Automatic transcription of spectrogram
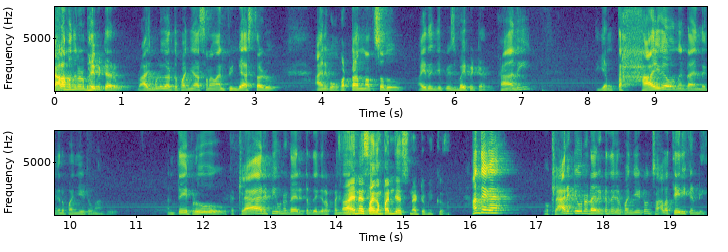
చాలామంది నన్ను భయపెట్టారు. రాజమౌళి గారితో పని చేస్తున్నాం ఆయన పిండేస్తాడు ఆయనకు ఒక పట్టాన్ని నచ్చదు ఐదని చెప్పేసి భయపెట్టారు. కానీ ఎంత హాయిగా ఉందంటే ఆయన దగ్గర పనిచేయటం నాకు. అంతే ఇప్పుడు ఒక క్లారిటీ ఉన్న డైరెక్టర్ దగ్గర పని ఆయనే సగం పని చేస్తున్నట్టు మీకు. అంతేగా? ఒక క్లారిటీ ఉన్న డైరెక్టర్ దగ్గర పనిచేయటం చాలా తేలికండి.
